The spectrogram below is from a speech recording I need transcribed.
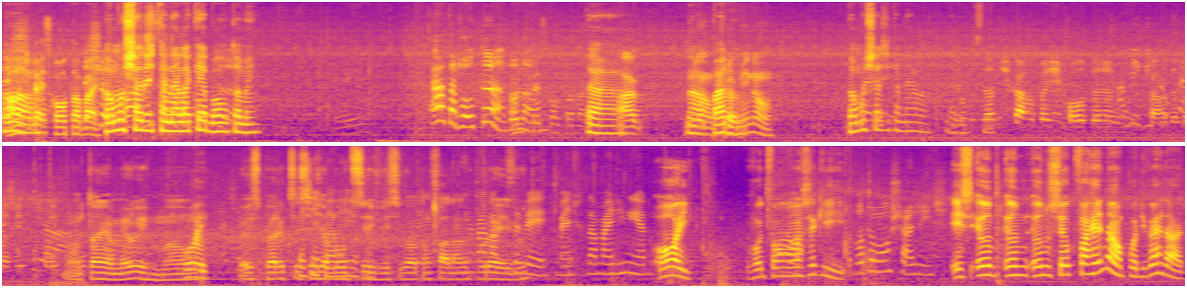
Ó, Onde que a escolta vai? Toma um chá de canela tá que é bom também. Ela tá voltando ou não? Tá. Ah, Não, não, parou. pra mim não. Toma um chá de canela. É bom. Precisa de carro pra escolta, né? O carro dá pra ver que foi. Montanha, meu irmão. Oi. Eu espero que você Deixa seja bom de serviço, igual estão falando por aí, viu? Médico dá mais dinheiro. Oi. Eu vou te falar um negócio aqui. Vou tomar um chá, gente. Esse, eu, eu, eu não sei o que fazer não, pô, de verdade.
